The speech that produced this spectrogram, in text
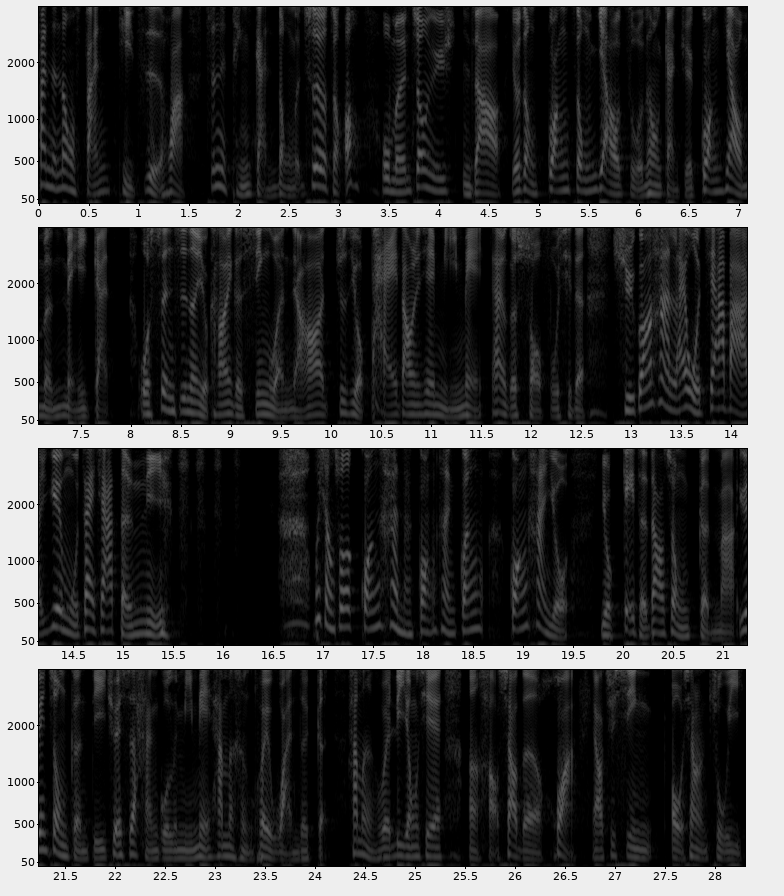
翻成那种繁体字的话，真的挺感动的，就是有种哦，我们终于你知道有种光宗耀祖的那种感觉，光耀门楣感。我甚至呢有看到一个新闻，然后就是有拍到那些迷妹，她有个手幅写的“许光汉来我家吧，岳母在家等你”。我想说，光汉啊，光汉，光光汉有有 get 到这种梗吗？因为这种梗的确是韩国的迷妹他们很会玩的梗，他们很会利用一些嗯好笑的话，然后去吸引偶像的注意。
